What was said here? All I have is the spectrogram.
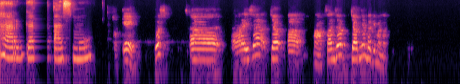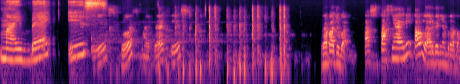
harga tasmu? Oke. Terus eh, Raisa jawab, eh, maaf Sanja jawabnya bagaimana? My bag is Is good. My bag is berapa coba? Tas tasnya ini tahu nggak harganya berapa?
